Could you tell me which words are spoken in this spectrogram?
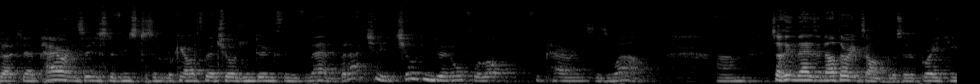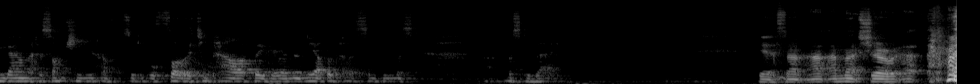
that you know, parents are used to, used to sort of looking after their children, doing things for them, but actually children do an awful lot for parents as well. Um, so I think there's another example of sort of breaking down that assumption you have the sort of authority power figure and then the other person who must uh, must obey. Yes, I, am not sure. I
